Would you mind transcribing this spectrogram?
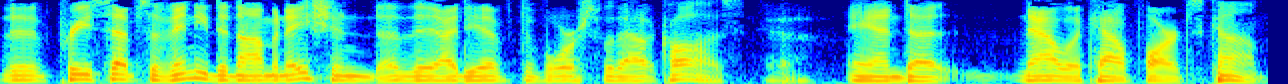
the precepts of any denomination uh, the idea of divorce without cause. Yeah. And uh, now look how far it's come.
